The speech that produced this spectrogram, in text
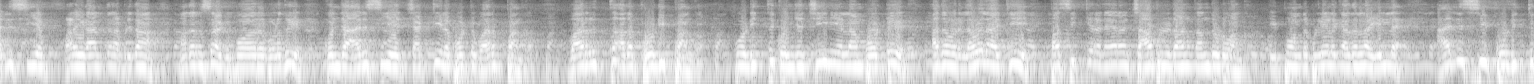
அரிசியை பழைய காலத்துல அப்படிதான் மதரசாவுக்கு போகிற பொழுது கொஞ்சம் அரிசியை சட்டியில போட்டு வறுப்பாங்க. வறுத்து அதை பொடிப்பாங்க. பொடித்து கொஞ்சம் சீனி எல்லாம் போட்டு அதை ஒரு லெவல் ஆக்கி பசிக்கிற நேரம் சாப்பிடுடான்னு தந்து விடுவாங்க. இப்போ அந்த பிள்ளைகளுக்கு அதெல்லாம் இல்லை. அரிசி பொடித்து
